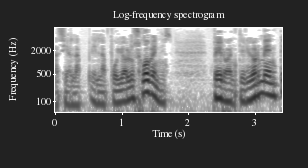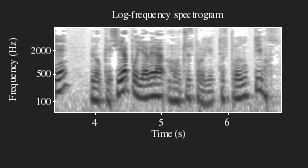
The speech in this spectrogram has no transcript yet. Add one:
hacia el apoyo a los jóvenes. Pero anteriormente lo que sí apoyaba era muchos proyectos productivos.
